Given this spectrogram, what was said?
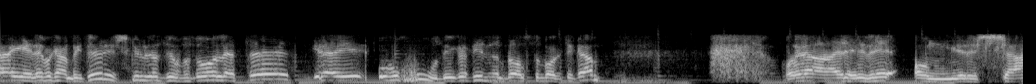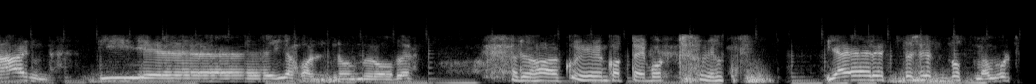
er egentlig på campingtur. Skulle tur på toalettet. Greier overhodet ikke å finne plass tilbake til camp. Og jeg er ved Angertjern i, eh, i Halden-området. Du har gått deg bort vilt. Jeg er rett og slett gått meg bort.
